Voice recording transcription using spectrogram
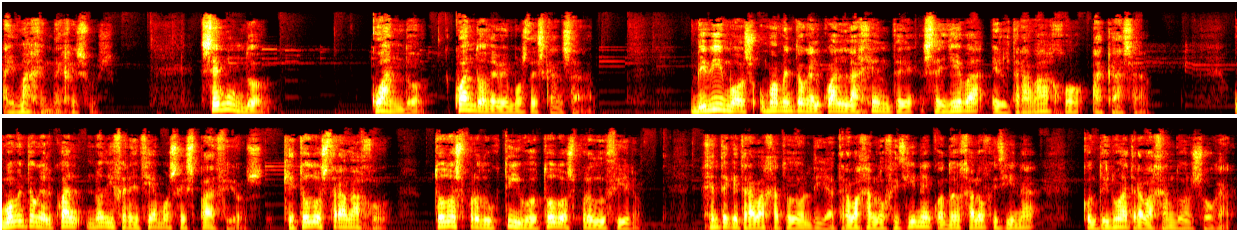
a imagen de Jesús. Segundo, ¿cuándo? ¿Cuándo debemos descansar? Vivimos un momento en el cual la gente se lleva el trabajo a casa. Un momento en el cual no diferenciamos espacios, que todo es trabajo, todo es productivo, todo es producir. Gente que trabaja todo el día, trabaja en la oficina y cuando deja la oficina continúa trabajando en su hogar.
